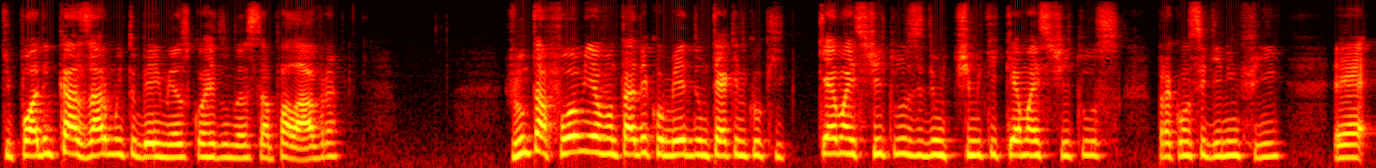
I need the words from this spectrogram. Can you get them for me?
que podem casar muito bem mesmo com a redundância da palavra. Junta a fome e a vontade de comer de um técnico que quer mais títulos e de um time que quer mais títulos para conseguir, enfim, é,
